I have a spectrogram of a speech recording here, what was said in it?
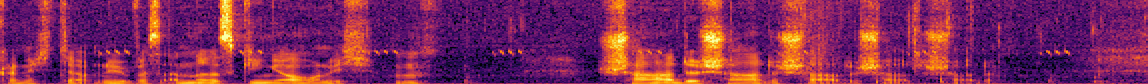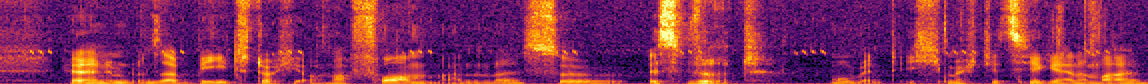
Kann ich da... Ne, was anderes ging ja auch nicht. Hm. Schade, schade, schade, schade, schade. Ja, dann nimmt unser Beet doch hier auch mal Form an. Ne? Es, äh, es wird. Moment, ich möchte jetzt hier gerne mal...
